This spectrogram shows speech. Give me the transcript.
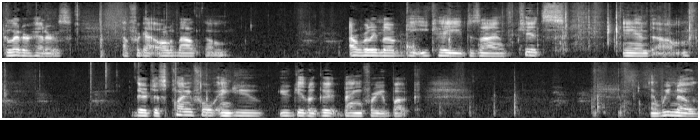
glitter headers. I forgot all about them. I really love DEK design kits and um, they're just plentiful and you you get a good bang for your buck. And we know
